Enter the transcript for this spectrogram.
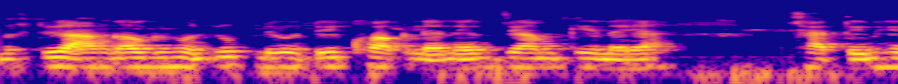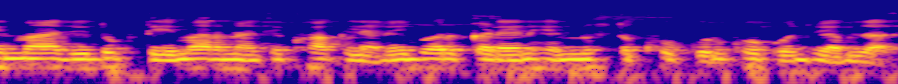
नुसती अंगाव घेऊन झोपली होती. खोकल्याने जाम केलं या. छातीन हे माझी दुखते मरणाचे खोकल्याने बरकड्यान हे नुसतं खोकून खोकून जाम झालं.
